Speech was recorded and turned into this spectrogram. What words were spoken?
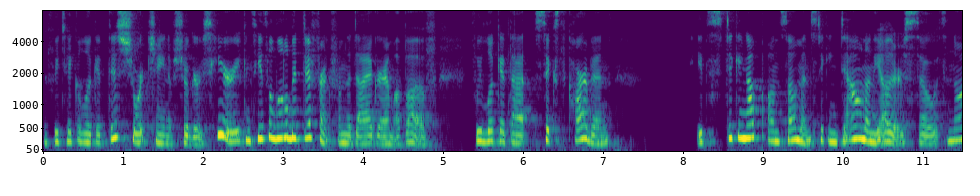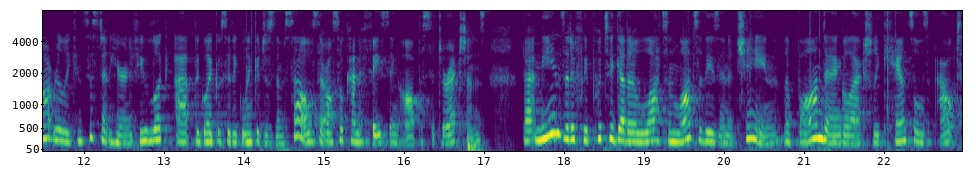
If we take a look at this short chain of sugars here, you can see it's a little bit different from the diagram above. If we look at that sixth carbon, it's sticking up on some and sticking down on the others, so it's not really consistent here. And if you look at the glycosidic linkages themselves, they're also kind of facing opposite directions. That means that if we put together lots and lots of these in a chain, the bond angle actually cancels out.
